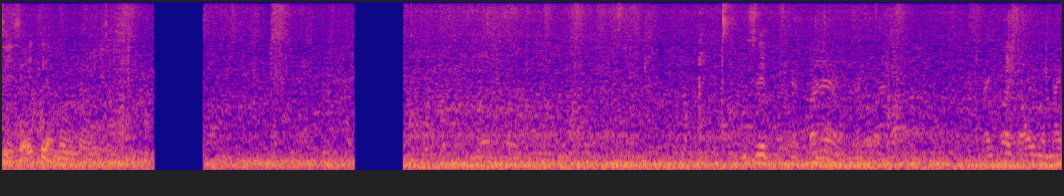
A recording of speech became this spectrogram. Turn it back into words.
Sì, sei te molto. Slip. Like I saw you, my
